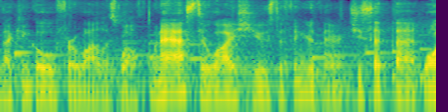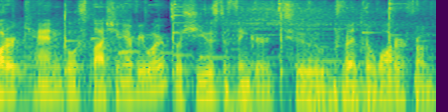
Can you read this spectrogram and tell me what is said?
that can go for a while as well. When I asked her why she used the finger there, she said that water can go splashing everywhere. So she used the finger to prevent the water from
